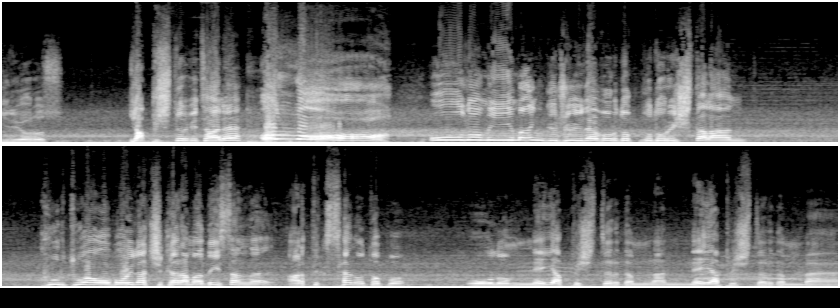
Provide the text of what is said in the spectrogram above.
Giriyoruz. Yapıştır bir tane. Allah! Oğlum iman gücüyle vurduk budur işte lan. Kurtuğa o boyla çıkaramadıysan artık sen o topu Oğlum ne yapıştırdım lan ne yapıştırdım be.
